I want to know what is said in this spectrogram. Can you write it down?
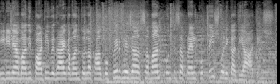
ईडी ने आम आदमी पार्टी विधायक अमानतुल्ला खान को फिर भेजा समान। 29 अप्रैल को पेश होने का दिया आदेश।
